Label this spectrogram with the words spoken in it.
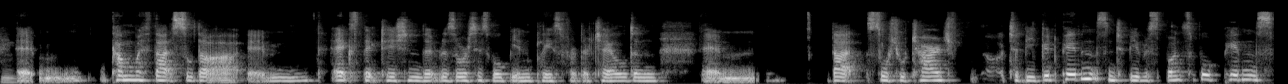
mm. come with that so that um, expectation that resources will be in place for their child and that social charge to be good parents and to be responsible parents.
